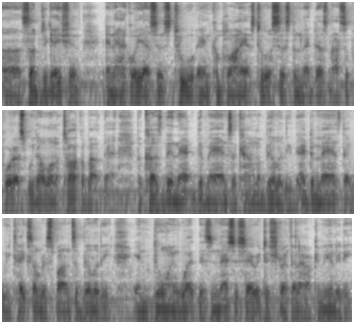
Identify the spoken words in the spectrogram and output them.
uh, subjugation and acquiescence to and compliance to a system that does not support us. We don't want to talk about that because then that demands accountability. That demands that we take some responsibility in doing what is necessary to strengthen our community.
